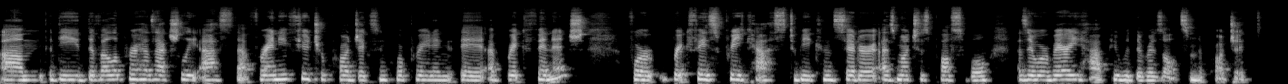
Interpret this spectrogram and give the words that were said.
um, the developer has actually asked that for any future projects incorporating a, a brick finish, for brickface precast to be considered as much as possible, as they were very happy with the results in the project.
